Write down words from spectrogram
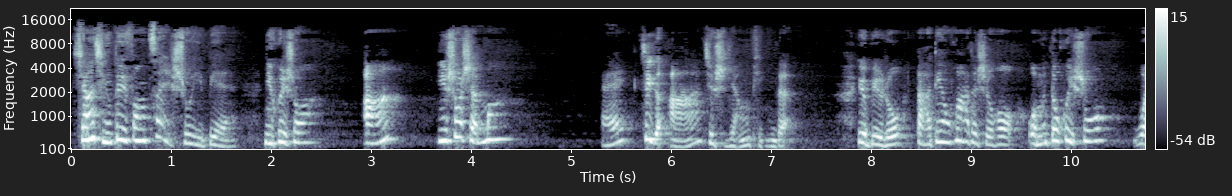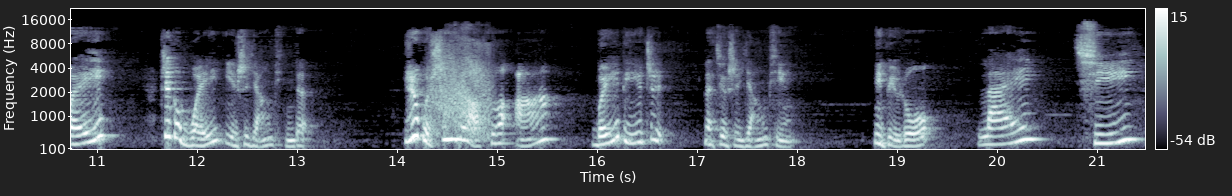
想请对方再说一遍，你会说啊？你说什么？哎，这个啊就是阳平的。又比如打电话的时候，我们都会说“喂”，这个“喂”也是阳平的。如果声调和“啊”“喂”的一致，那就是阳平。你比如“来”“齐”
